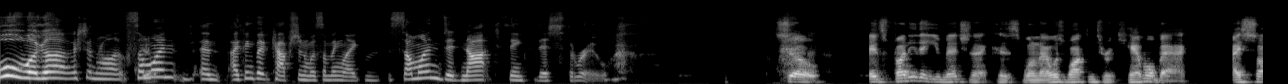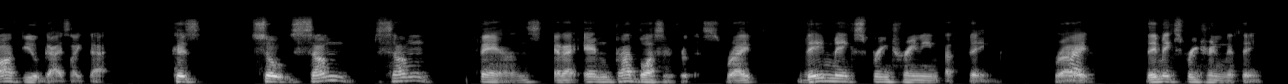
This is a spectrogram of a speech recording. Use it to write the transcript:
Oh my gosh. And uh, all, someone, yeah. and I think the caption was something like, someone did not think this through. So it's funny that you mentioned that because when I was walking through Camelback, I saw a few guys like that. Because so some some fans and I and God bless them for this, right? They make spring training a thing, right? right? They make spring training a thing,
